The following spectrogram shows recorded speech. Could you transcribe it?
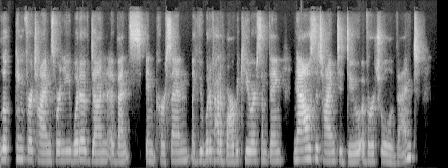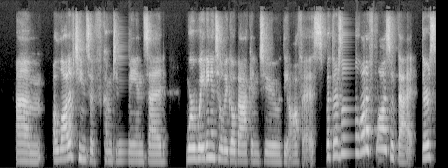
looking for times when you would have done events in person like you would have had a barbecue or something now's the time to do a virtual event um, a lot of teams have come to me and said we're waiting until we go back into the office but there's a lot of flaws with that there's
